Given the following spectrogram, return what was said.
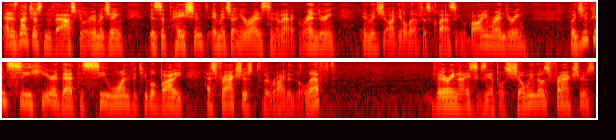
And it's not just in vascular imaging. There's a patient, image on your right is cinematic rendering, image on your left is classic volume rendering. But you can see here that the C1 vertebral body has fractures to the right and the left. Very nice example showing those fractures.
